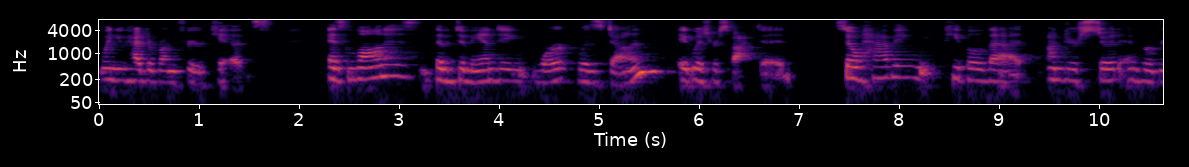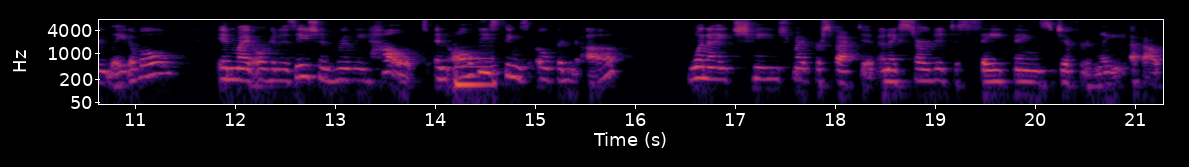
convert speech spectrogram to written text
when you had to run for your kids. As long as the demanding work was done, it was respected. So having people that understood and were relatable in my organization really helped. And all mm-hmm. these things opened up when I changed my perspective and I started to say things differently about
